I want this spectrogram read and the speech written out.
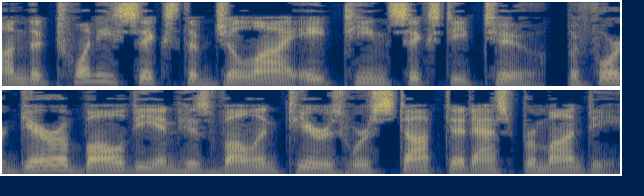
On 26 July 1862, before Garibaldi and his volunteers were stopped at Aspromonte,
